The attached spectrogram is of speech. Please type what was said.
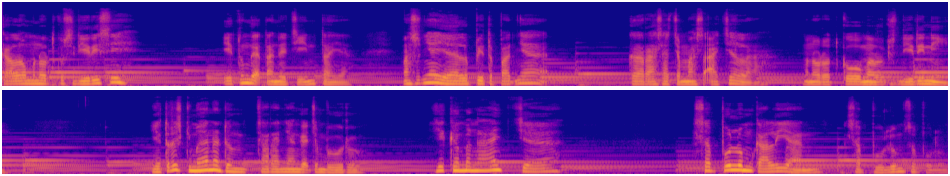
Kalau menurutku sendiri sih, itu nggak tanda cinta ya maksudnya ya lebih tepatnya ke rasa cemas aja lah menurutku menurutku sendiri nih. Ya terus gimana dong caranya nggak cemburu? Ya gampang aja. Sebelum kalian sebelum sebelum.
